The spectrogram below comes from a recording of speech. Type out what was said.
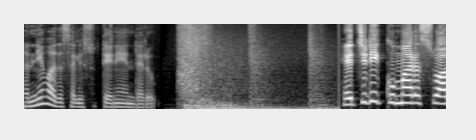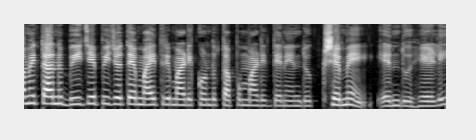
ಧನ್ಯವಾದ ಸಲ್ಲಿಸುತ್ತೇನೆ ಎಂದರು. ಎಚ್ ಡಿ ಕುಮಾರಸ್ವಾಮಿ ತಾನು ಬಿಜೆಪಿ ಜೊತೆ ಮೈತ್ರಿ ಮಾಡಿಕೊಂಡು ತಪ್ಪು ಮಾಡಿದ್ದೇನೆ ಎಂದು ಕ್ಷಮೆ ಎಂದು ಹೇಳಿ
